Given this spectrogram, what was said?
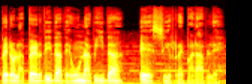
pero la pérdida de una vida es irreparable.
